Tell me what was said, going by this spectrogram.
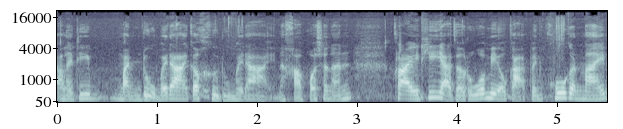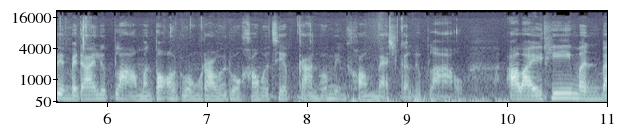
อะไรที่มันดูไม่ได้ก็คือดูไม่ได้นะคะ เพราะฉะนั้นใครที่อยากจะรู้ว่ามีโอกาสเป็นคู่กันไหมเป็นไปได้หรือเปล่า มันต้องเอาดวงเราและดวงเขามาเทียบกันว่ามีความแมทชกันหรือเปล่า อะไรที่มันแบ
